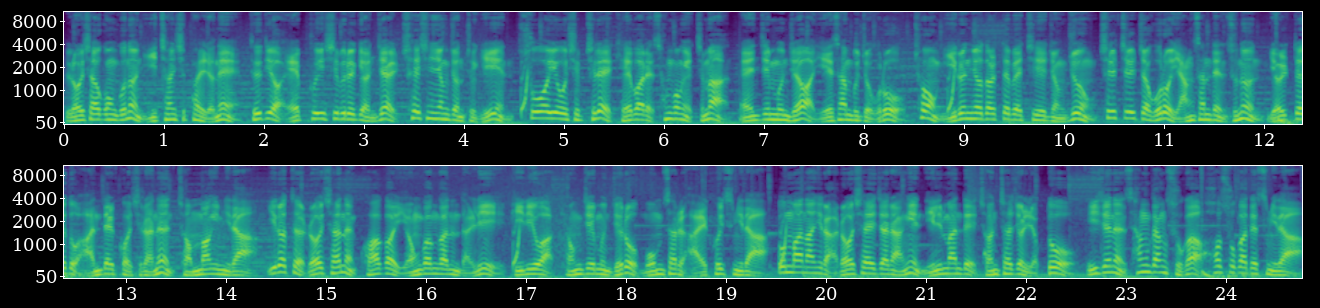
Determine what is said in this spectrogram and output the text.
러시아 공군은 2018년에 드디어 F-21을 견제할 최신형 전투기인 수호이 57의 개발에 성공했지만 엔진 문제와 예산 부족으로 총 78대 배치 예정 중 실질적으로 양산된 수는 10대도 안 될 것이라는 전망입니다. 이렇듯 러시아는 과거의 영광과는 달리 비리와 경제 문제로 몸살을 앓고 있습니다. 뿐만 아니라 러시아의 자랑인 1만 대 전차 전력도 이제는 상당수가 허수가 됐습니다.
